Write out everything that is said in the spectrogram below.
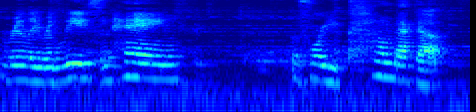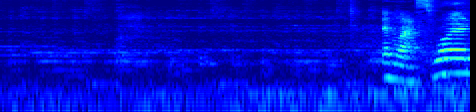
Really release and hang before you come back up. And last one.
